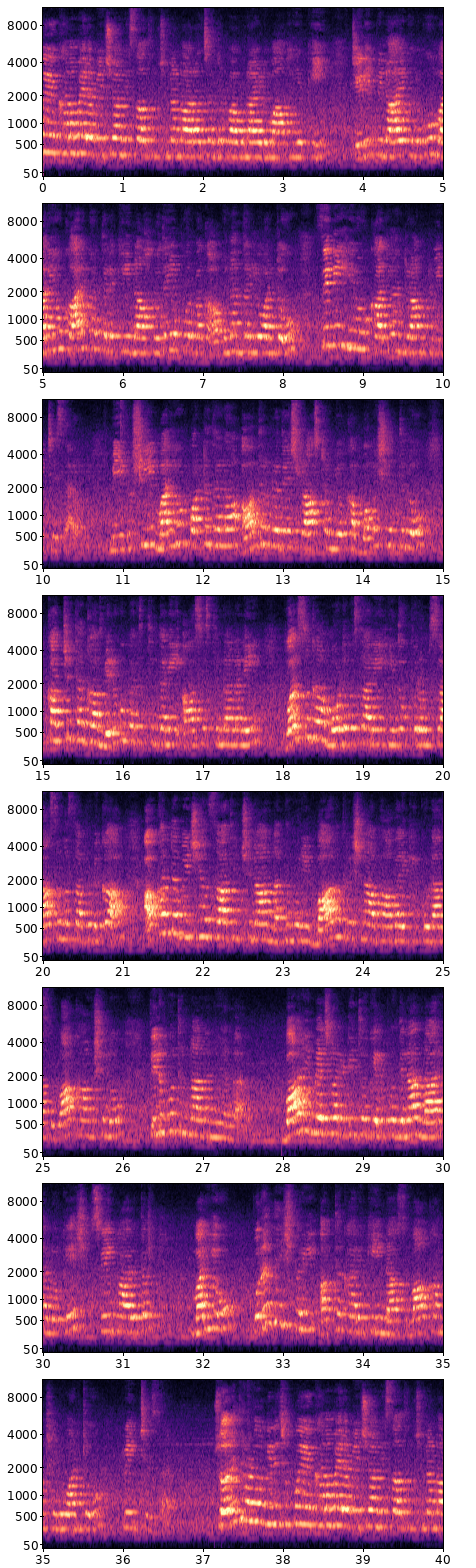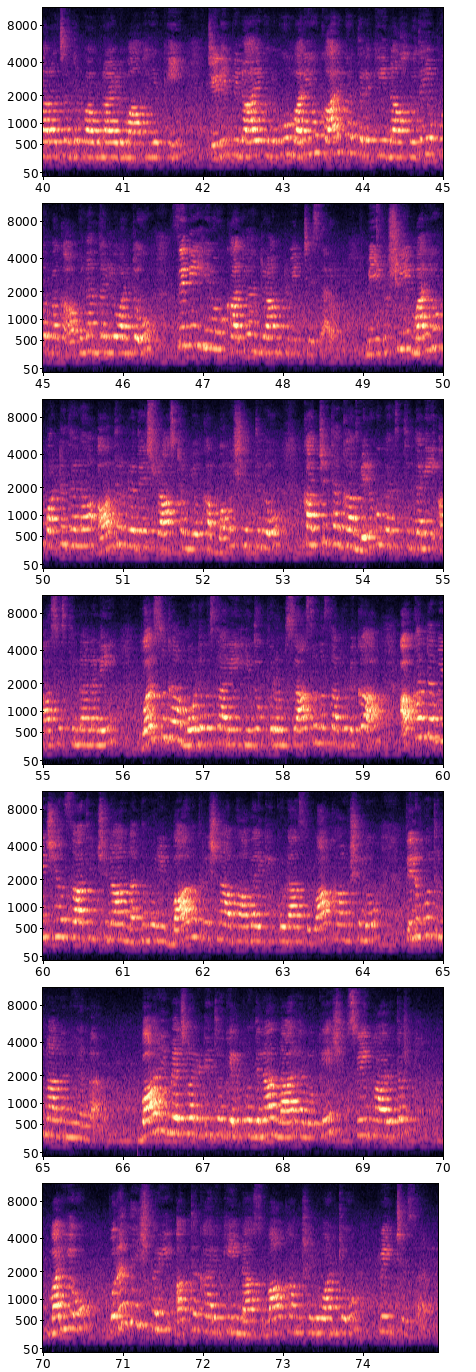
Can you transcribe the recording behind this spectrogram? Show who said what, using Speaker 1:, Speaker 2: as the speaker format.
Speaker 1: విజయాన్ని సాధించిన నారా చంద్రబాబు నాయుడు మామయ్యకి టీడీపీ నాయకులకు మరియు కార్యకర్తలకి నా హృదయపూర్వక అభినందనలు అంటూ cine hero Kalyan Ram tweet చేశారు. మీ కృషి మరియు పట్టుదల ఆంధ్రప్రదేశ్ రాష్ట్రం యొక్క భవిష్యత్తులో ఖచ్చితంగా మెరుగుపరుస్తుందని ఆశిస్తున్నానని వరుసగా మూడవసారి హిందూపురం శాసనసభ్యుడిగా అఖండ విజయం సాధించిన నందమూరి బాలకృష్ణ బాబాయ్కి కూడా శుభాకాంక్షలు తెలుపుతున్నానని అన్నారు. భారీ మెజారిటీతో గెలుపొందిన నారా లోకేష్ శ్రీభారతం మరియు పురంధేశ్వరి అత్తగారికి నా శుభాకాంక్షలు అంటూ ట్వీట్ చేశారు. చరిత్రలో నిలిచిపోయే ఘనమైన విజయాన్ని సాధించిన నారా చంద్రబాబు నాయుడు మామయ్యకి టీడీపీ నాయకులకు మరియు కార్యకర్తలకి నా హృదయపూర్వక అభినందనలు అంటూ cine hero Kalyan Ram tweet చేశారు. మీ కృషి మరియు పట్టుదల ఆంధ్రప్రదేశ్ రాష్ట్రం యొక్క భవిష్యత్తులో ఖచ్చితంగా మెరుగుపరుస్తుందని ఆశిస్తున్నానని వరుసగా మూడవసారి హిందూపురం శాసనసభ్యుడిగా అఖండ విజయం సాధించిన నందమూరి బాలకృష్ణ బాబాయ్కి కూడా శుభాకాంక్షలు తెలుపుతున్నానని అన్నారు. భారీ మెజారిటీతో గెలుపొందిన నారా లోకేష్ శ్రీ భారతం మరియు పురంధేశ్వరి అత్తగారికి నా శుభాకాంక్షలు అంటూ ట్వీట్ చేశారు.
